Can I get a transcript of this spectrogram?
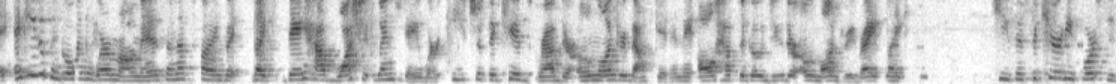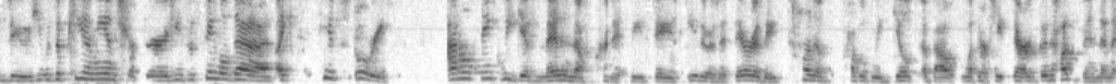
and he doesn't go into where mom is, and that's fine. But like they have Wash It Wednesday, where each of the kids grab their own laundry basket and they all have to go do their own laundry, right? Like he's a security forces dude. He was a PME instructor. He's a single dad. Like his story. I don't think we give men enough credit these days either. That there is a ton of probably guilt about whether he, they're a good husband, and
